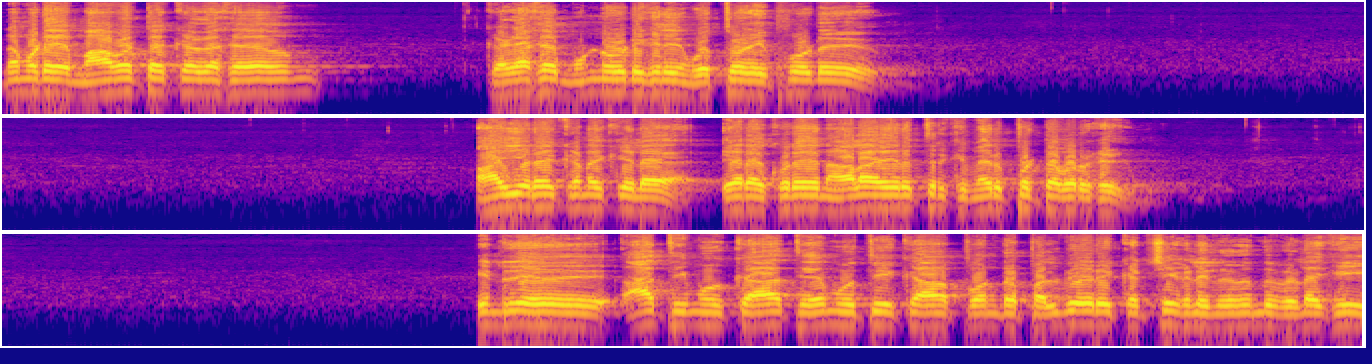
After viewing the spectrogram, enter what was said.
நம்முடைய மாவட்ட கழகம் கழக முன்னோடிகளின் ஒத்துழைப்போடு ஆயிரக்கணக்கில் ஏறக்குறைய நாலாயிரத்திற்கு மேற்பட்டவர்கள் இன்று அதிமுக தேமுதிக போன்ற பல்வேறு கட்சிகளில் இருந்து விலகி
